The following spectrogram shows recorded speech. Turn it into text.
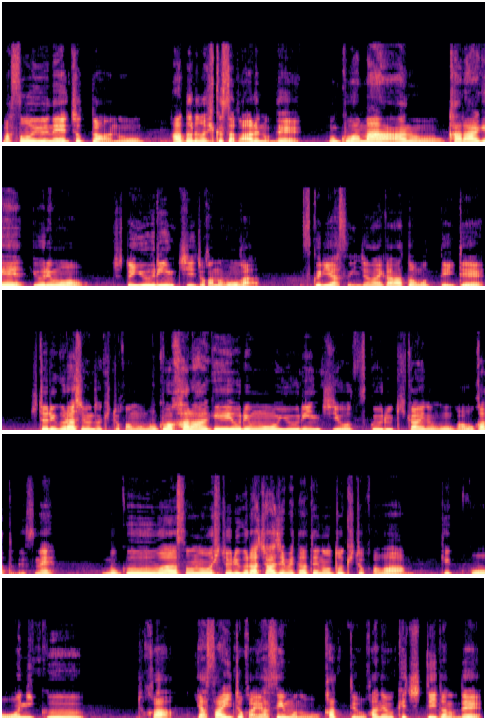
まあそういうね、ちょっとあの、ハードルの低さがあるので、僕はまああの、唐揚げよりも、ちょっと油淋鶏とかの方が作りやすいんじゃないかなと思っていて、一人暮らしの時とかも僕は唐揚げよりも油淋鶏を作る機会の方が多かったですね。僕はその一人暮らし始めたての時とかは結構お肉とか野菜とか安いものを買ってお金をケチっていたので、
